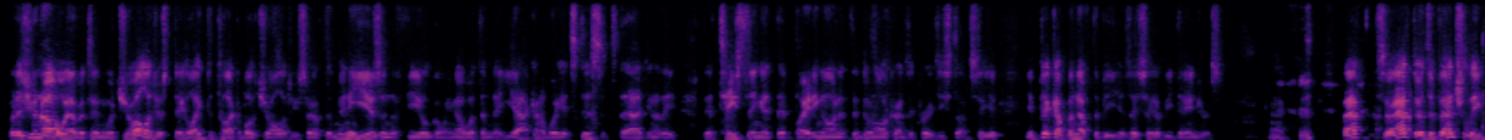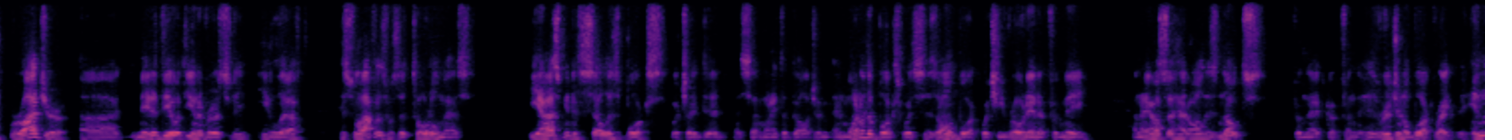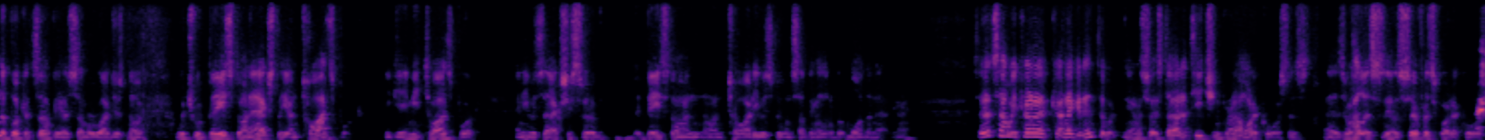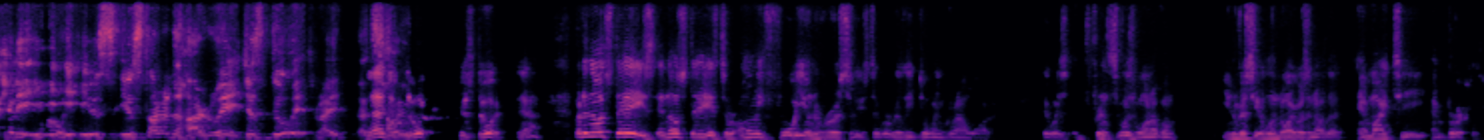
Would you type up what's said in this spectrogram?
But as you know, Everton, with geologists, they like to talk about geology. So after many years in the field going out with them, they're yakking away, it's this, it's that, you know, they, they're tasting it, they're biting on it, they're doing all kinds of crazy stuff. So you, you pick up enough to be, as I say, to be dangerous. Right? so afterwards, eventually, Roger uh, made a deal with the university. He left. His office was a total mess. He asked me to sell his books, which I did. I sent money to Belgium. And one of the books was his own book, which he wrote in it for me. And I also had all his notes from that from his original book. Right in the book itself, he has some of Roger's notes, which were based on actually on Todd's book. He gave me Todd's book, and he was actually sort of based on on Todd. He was doing something a little bit more than that. Right? So that's how we kind of kind of get into it. You know, so I started teaching groundwater courses as well as you know surface water courses. Actually, you, you started the hard way. Just do it, right? That's yeah, just do it. Just do it. Yeah. But in those days, in those days, there were only four universities that were really doing groundwater. There was Princeton was one of them, University of Illinois was another, MIT, and Berkeley.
